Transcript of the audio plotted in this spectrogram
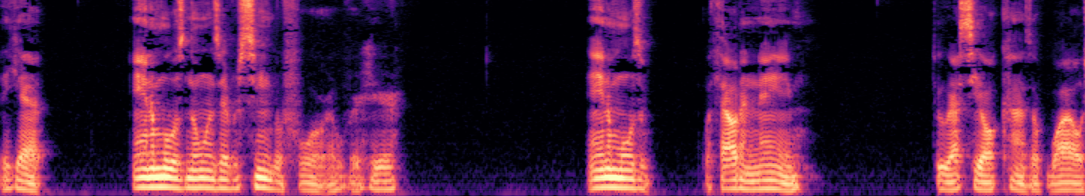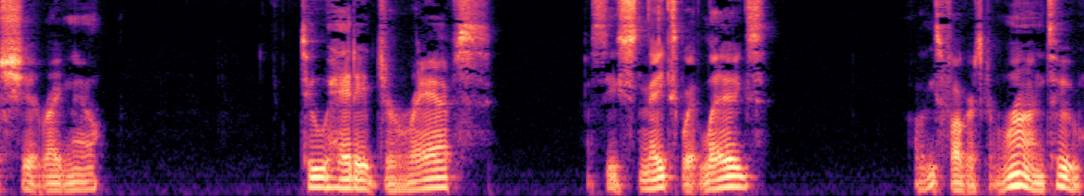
They got animals no one's ever seen before over here. Animals without a name. Dude, I see all kinds of wild shit right now. Two headed giraffes. I see snakes with legs. Oh, these fuckers can run too.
